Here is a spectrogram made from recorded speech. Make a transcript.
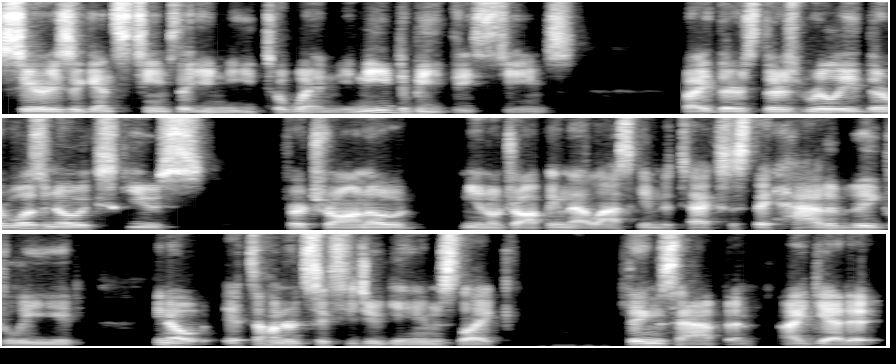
series against teams that you need to win. You need to beat these teams, right? There's there's really there was no excuse for Toronto, you know, dropping that last game to Texas. They had a big lead. You know, it's 162 games. Like things happen. I get it,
